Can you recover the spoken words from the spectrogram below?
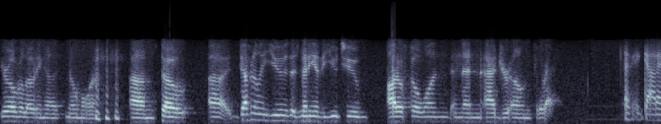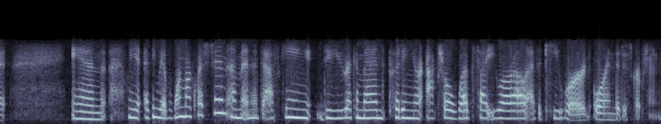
you're overloading us. No more." um, so uh, definitely use as many of the YouTube autofill ones, and then add your own for the rest. Okay, got it. And we, I think we have one more question, um, and it's asking, do you recommend putting your actual website URL as a keyword or in the description?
